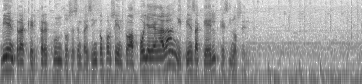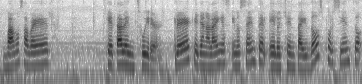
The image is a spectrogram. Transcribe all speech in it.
Mientras que el 3.65% apoya a Jean Alain y piensa que él es inocente. Vamos a ver qué tal en Twitter. ¿Cree que Jean Alain es inocente? El 82%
